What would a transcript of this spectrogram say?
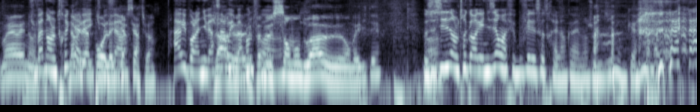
Ouais, ouais, non. Tu vas dans le truc non, mais là, avec, pour tu faire- l'anniversaire, tu vois. Ah oui, pour l'anniversaire, oui, le, par le contre. faut, fameux euh, sans mon doigt, euh, on va éviter. Bon, ceci dit, dans le truc organisé, on m'a fait bouffer des sauterelles hein, quand même, hein, je vous le dis. Donc, euh.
